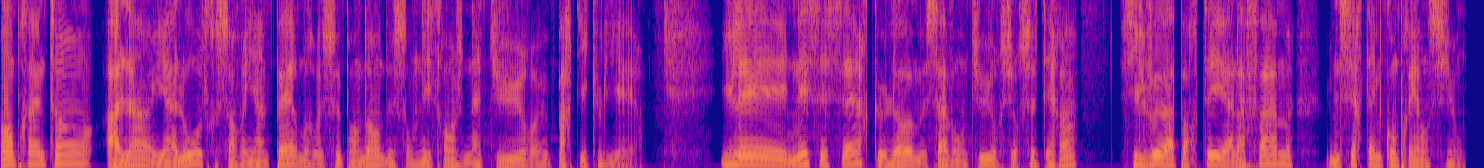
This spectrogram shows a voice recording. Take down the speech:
empruntant à l'un et à l'autre sans rien perdre cependant de son étrange nature euh, particulière. Il est nécessaire que l'homme s'aventure sur ce terrain s'il veut apporter à la femme une certaine compréhension.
